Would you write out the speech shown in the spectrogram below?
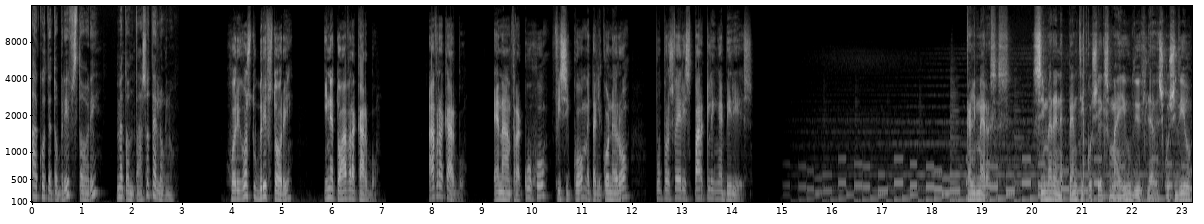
Ακούτε το Brief Story με τον Τάσο Τελόγλου. Χορηγός του Brief Story είναι το Avra Carbo. Avra Carbo, ένα ανθρακούχο, φυσικό, μεταλλικό νερό που προσφέρει sparkling εμπειρίες. Καλημέρα σας. Σήμερα είναι 5η 26 Μαΐου 2022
